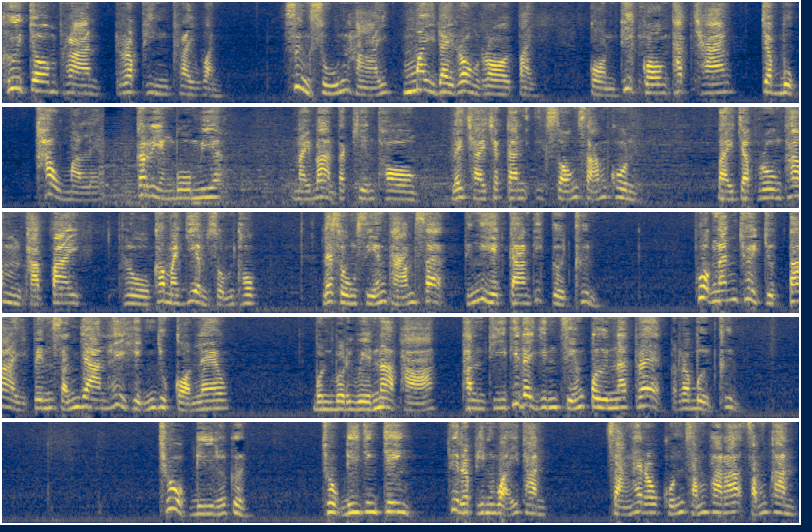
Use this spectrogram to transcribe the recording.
คือจอมพรานระพินไพรวัน ซึ่งสูญหายไม่ได้ร่องรอยไป ก่อนที่กองทัพช้างจะบุกเข้ามาแล้วกระเรียงโบเมียในบ้านตะเคียนทองและชายชะกันอีกสองสามคนไต่จากโพรงถ้ำถัดไปโผล่เข้ามาเยี่ยมสมทบ และส่งเสียงถามแซดถึงเหตุการณ์ที่เกิดขึ้น พวกนั้นช่วยจุดใต้เป็นสัญญาณให้เห็นอยู่ก่อนแล้ว บนบริเวณหน้าผา ทันทีที่ได้ยินเสียงปืนนัดแรกระเบิดขึ้น โชคดีเหลือเกินโชคดีจริง ๆ ที่ระพินไหวทัน สั่งให้เราขนสัมภาระสำคัญ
